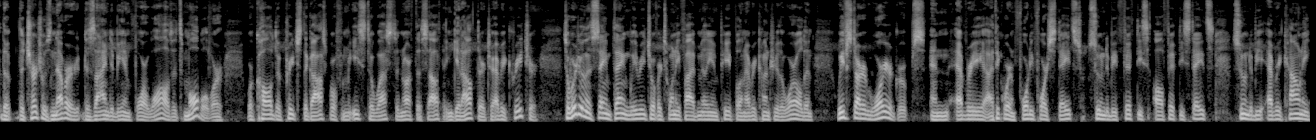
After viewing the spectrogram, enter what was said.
the, the church was never designed to be in four walls. It's mobile. We're we're called to preach the gospel from east to west to north to south and get out there to every creature. So we're doing the same thing. We reach over 25 million people in every country of the world, and we've started warrior groups in every. I think we're in 44 states, soon to be 50, all 50 states, soon to be every county,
